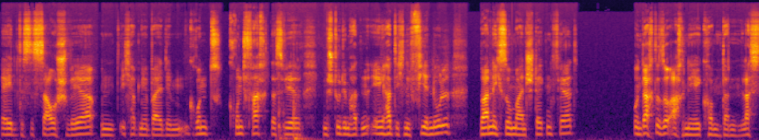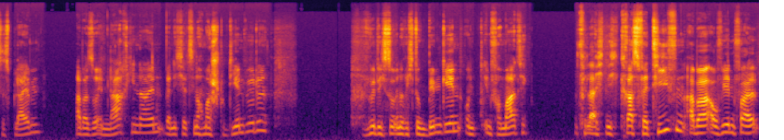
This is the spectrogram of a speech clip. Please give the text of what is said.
ey, das ist sau schwer und ich habe mir bei dem Grund, Grundfach, das wir im Studium hatten, eh hatte ich eine 4-0, war nicht so mein Steckenpferd und dachte so, ach nee, komm, dann lass es bleiben. Aber so im Nachhinein, wenn ich jetzt nochmal studieren würde, würde ich so in Richtung BIM gehen und Informatik vielleicht nicht krass vertiefen, aber auf jeden Fall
